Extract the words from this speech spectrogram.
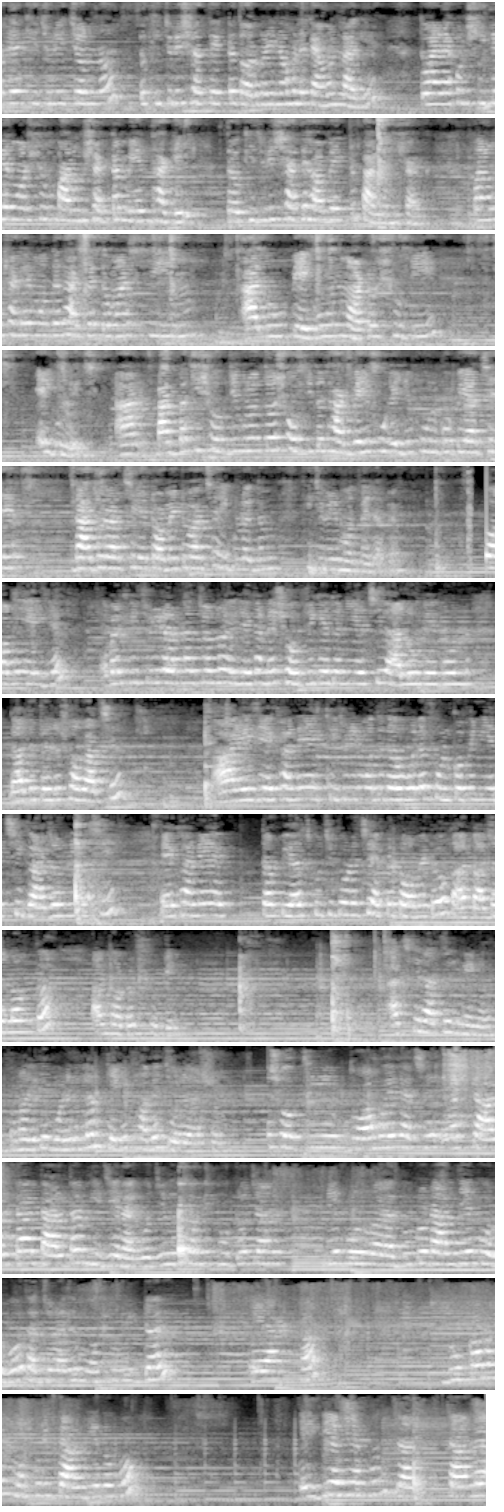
আমাদের খিচুড়ির জন্য, তো খিচুড়ির সাথে একটা তরকারি না হলে কেমন লাগে? তো আর এখন শীতের মরশুম, পালং শাকটা মেন থাকে তো খিচুড়ির সাথে হবে একটু পালং শাক। পালং শাকের মধ্যে থাকবে তোমার সিম আলু, বেগুন, মটরশুঁটি এইগুলোই আর বাদ বাকি সবজিগুলো তো, সবজি তো থাকবেই। এই যে ফুলকপি আছে, গাজর আছে, টমেটো আছে, এগুলো একদম খিচুড়ির মধ্যে যাবে। তো আমি এই যে এবার খিচুড়ি রান্নার জন্য এই যে এখানে সবজি কেটে নিয়েছি, আলু, বেগুন, গাজর, টাজর সব আছে। আর এই যে এখানে খিচুড়ির মধ্যে দেবো বলে ফুলকপি নিয়েছি, গাজর নিয়েছি। এখানে একটা পেঁয়াজ কুচি করেছি, একটা টমেটো, আর কাঁচা লঙ্কা, আর মটরশুঁটি। আজকে রাতের মেনু তোমাদেরকে বলে দিলাম, কে কে খাবে চলে আসো। সবজি ধোয়া হয়ে গেছে, এবার চালটা ডালটা ভিজিয়ে রাখব। যেহেতু আমি দুটো ডাল দিয়ে করব, তার জন্য আগে মসুরির ডাল এই এক কাপ। দু কাপ আমি মসুরির ডাল দিয়ে দেবো। এই দিয়ে আমি এখন চাল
